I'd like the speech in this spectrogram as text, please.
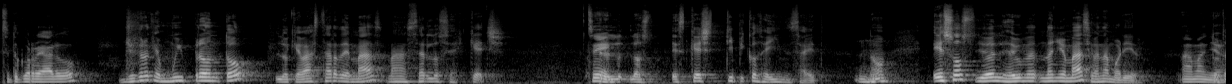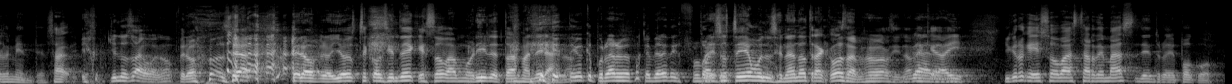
¿se te ocurre algo? Yo creo que muy pronto lo que va a estar de más van a ser los sketch. Pero lo- los sketch típicos de Insight, ¿no? Esos yo les doy un, año más y van a morir. Ah, man. Totalmente. O sea, yo los hago, ¿no? Pero, o sea, pero, pero yo estoy consciente de que eso va a morir de todas maneras, ¿no? Tengo que apurarme para cambiar de forma. Por eso estoy evolucionando a otra cosa, pero si no Claro. me quedo ahí. Yo creo que eso va a estar de más dentro de poco.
